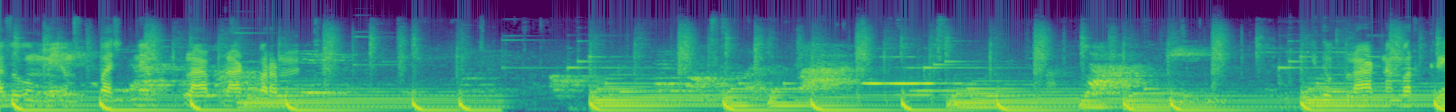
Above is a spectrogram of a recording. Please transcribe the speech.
ಅದು ಮೇ ಫಸ್ಟ್ನೇ ಪ್ಲಾ ಪ್ಲಾಟ್ಫಾರ್ಮ್ ಪ್ಲಾಟ್ ನಂಬರ್ ತ್ರೀ.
